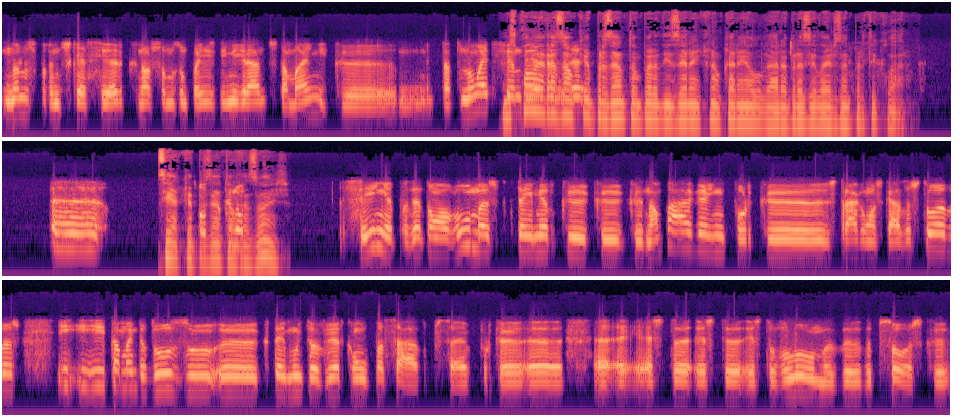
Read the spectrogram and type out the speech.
Não nos podemos esquecer que nós somos um país de imigrantes também e que, portanto, não é defender... Mas qual é a razão que apresentam para dizerem que não querem alugar a brasileiros em particular? Se é que apresentam não... razões? Sim, apresentam algumas porque têm medo que, que, que, não paguem, porque estragam as casas todas e, e, e também deduzo uh, que tem muito a ver com o passado, percebe? Porque uh, uh, este, este, este volume de, de pessoas que,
